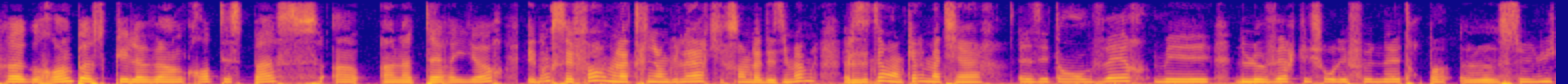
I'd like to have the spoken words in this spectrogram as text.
très grand parce qu'il avait un grand espace à, à l'intérieur. Et donc ces formes là triangulaires qui ressemblent à des immeubles, elles étaient en quelle matière? Elles étaient en verre, mais le verre qui est sur les fenêtres, euh, celui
